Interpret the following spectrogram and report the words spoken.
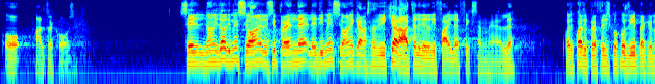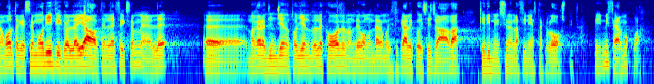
o altre cose. Se non gli do dimensione, lui si prende le dimensioni che erano state dichiarate a livello di file fxml. Quasi quasi preferisco così perché una volta che se modifico il layout nell'fxml, eh, magari aggiungendo o togliendo delle cose, non devo andare a modificare il codice Java che dimensiona la finestra che lo ospita. Quindi mi fermo qua.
